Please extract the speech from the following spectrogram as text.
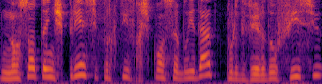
Não só tenho experiência, porque tive responsabilidade, por dever de ofício,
